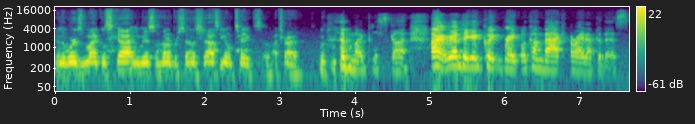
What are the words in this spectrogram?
in the words of Michael Scott, you miss 100 percent of the shots you don't take. So I tried. Michael Scott. All right, we're gonna take a quick break. We'll come back right after this.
